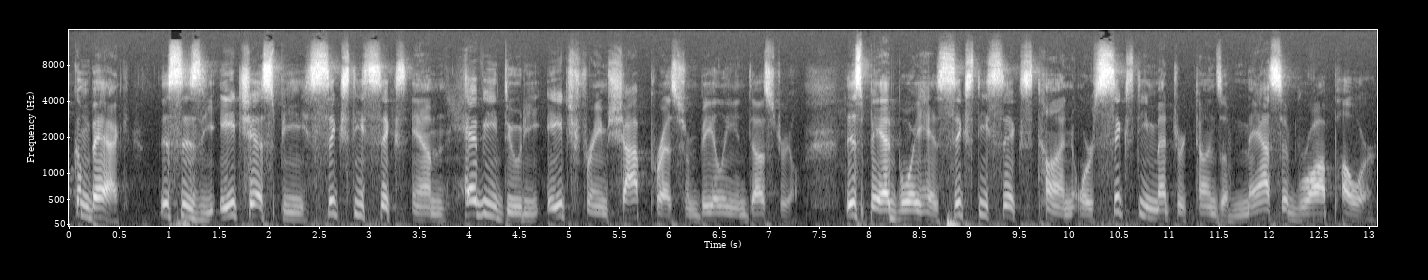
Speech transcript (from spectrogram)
welcome back. This is the HSP 66M heavy duty H-frame shop press from Baileigh Industrial. This bad boy has 66 ton or 60 metric tons of massive raw power.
